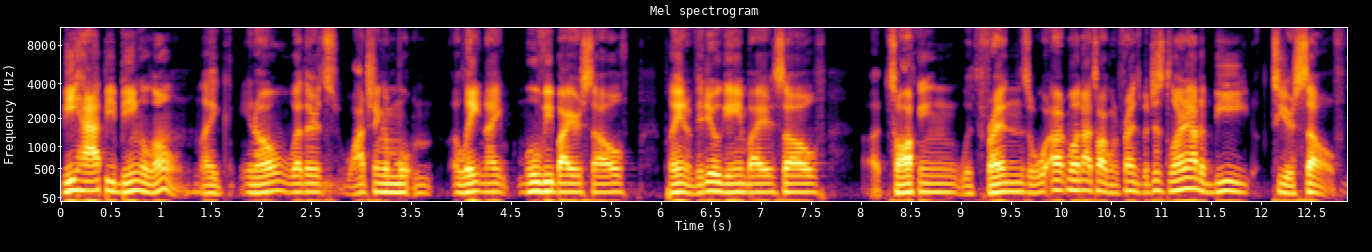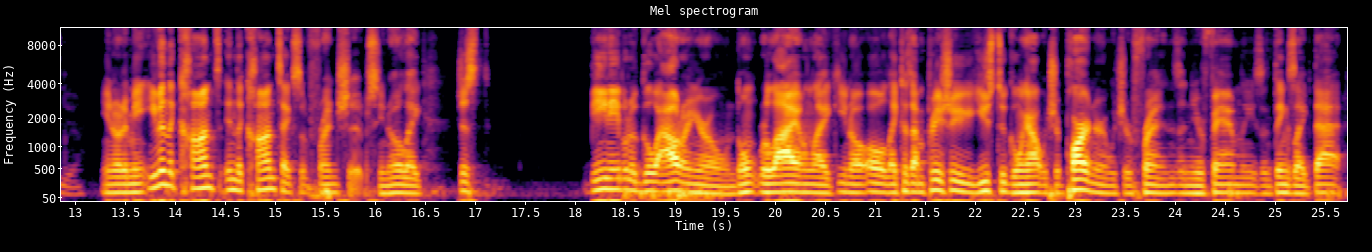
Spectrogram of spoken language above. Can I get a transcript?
be happy being alone. Like, you know, whether it's watching a, mo- a late night movie by yourself, playing a video game by yourself, uh, talking with friends, or uh, well, not talking with friends, but just learning how to be to yourself. You know what I mean? Even the con in the context of friendships, you know, like just being able to go out on your own. Don't rely on like you know, oh, like because I'm pretty sure you're used to going out with your partner, with your friends, and your families and things like that.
